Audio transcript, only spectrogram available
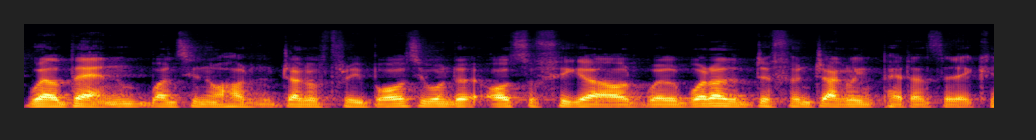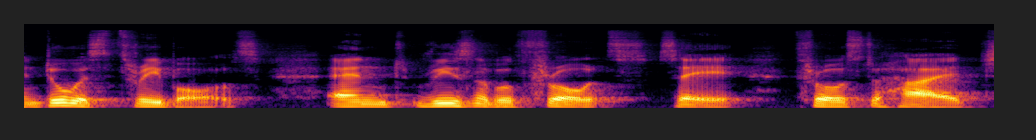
well, then once you know how to juggle three balls, you want to also figure out, well, what are the different juggling patterns that I can do with three balls and reasonable throws, say throws to height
